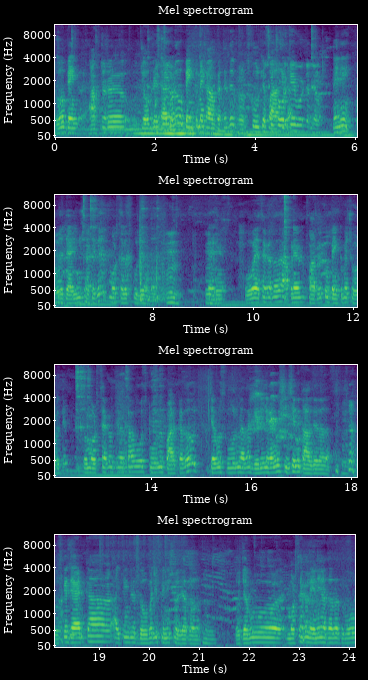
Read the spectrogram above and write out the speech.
तो वो बैंक आफ्टर जॉब रिटायरमेंट वो बैंक में काम करते थे स्कूल के उसको पास छोड़ ही था। के वो चल जाओ नहीं नहीं मेरे डैडी ने छाटे थे मोटरसाइकिल स्कूल में होता है हम्म डैडी ने वो ऐसा करता था अपने फादर को बैंक में छोड़ के तो मोटरसाइकिल जो था वो स्कूल में पार्क कर दो जब वो स्कूल में आता गेड़ी लगाए वो शीशे निकाल देता था तो उसके डैड का आई थिंक दो बजे फिनिश हो जाता था तो जब वो मोटरसाइकिल लेने आता था तो वो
